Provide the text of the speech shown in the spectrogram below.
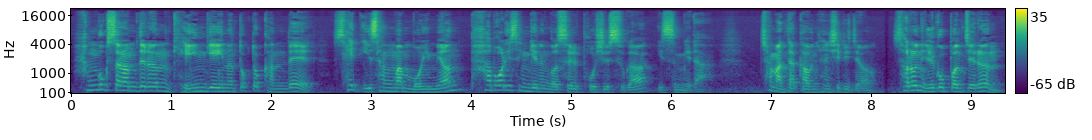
한국 사람들은 개인 개인은 똑똑한데 셋 이상만 모이면 파벌이 생기는 것을 보실 수가 있습니다. 참 안타까운 현실이죠. 37번째는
